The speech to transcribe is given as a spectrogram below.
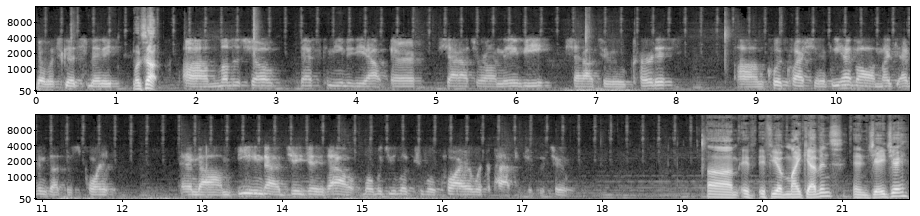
Yo, what's good, Smitty? What's up? Um, love the show. Best community out there. Shout out to Ron Navy. Shout out to Curtis. Um, quick question: If we have uh, Mike Evans at this point, and um, being that JJ is out, what would you look to acquire with the package of the two? Um, if, if you have Mike Evans and JJ,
